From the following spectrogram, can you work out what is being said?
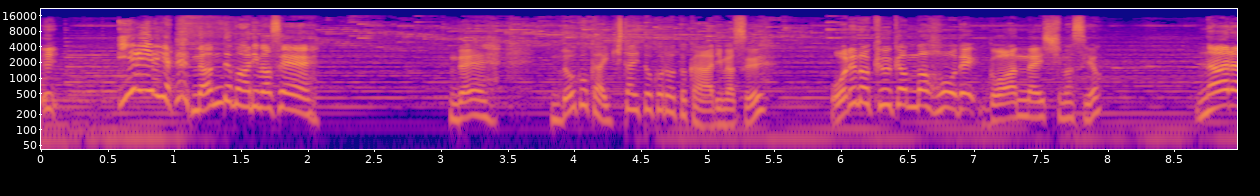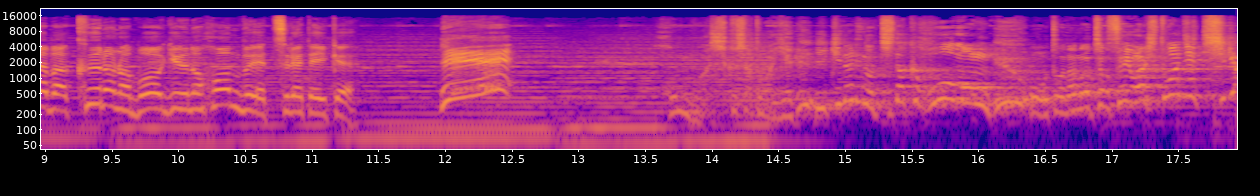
いいやいやいや何でもありません。でどこか行きたいところとかあります？俺の空間魔法でご案内しますよ。ならば黒の防御の本部へ連れて行け。ええ本部は宿舎とはいえいきなりの自宅訪問。大人の女性は一味違う。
